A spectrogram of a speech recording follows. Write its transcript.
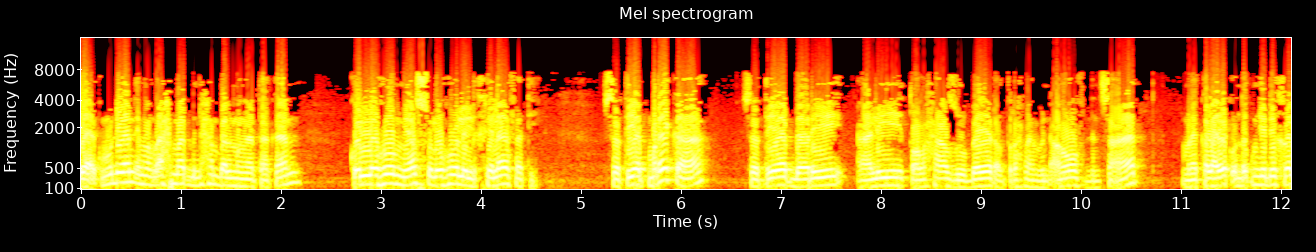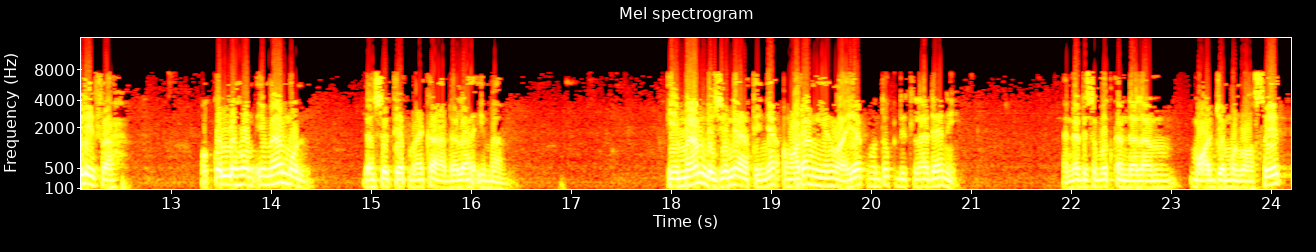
Ya, kemudian Imam Ahmad bin Hanbal mengatakan, Kulluhum yasluhu lil khilafati. Setiap mereka, setiap dari Ali, Talha, Zubair, Abdurrahman bin Auf, dan Sa'ad, mereka layak untuk menjadi khalifah. Wa kulluhum imamun dan setiap mereka adalah imam. Imam di sini artinya orang yang layak untuk diteladani. Anda disebutkan dalam Mu'jamul Wasit,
